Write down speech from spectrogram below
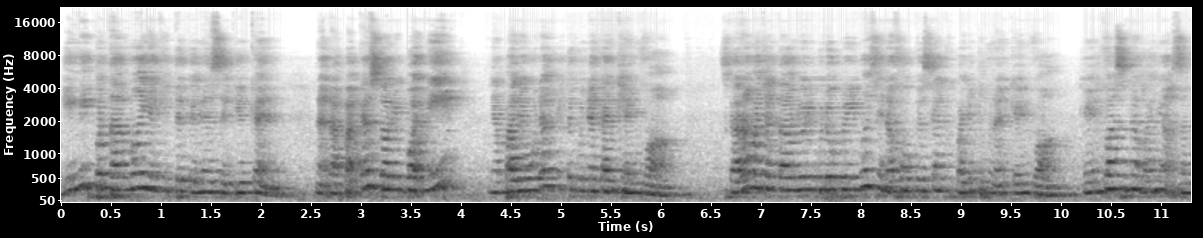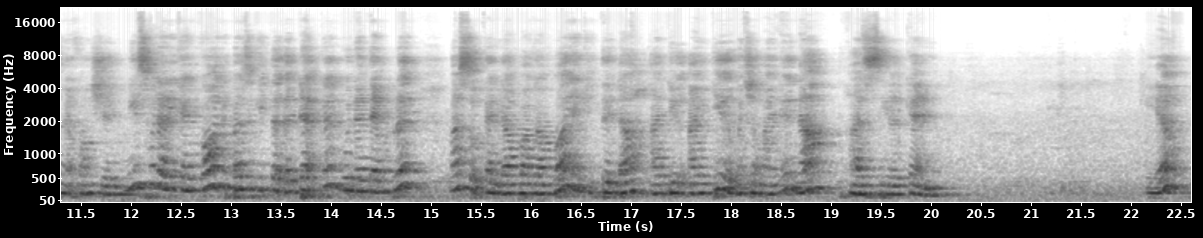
Ini pertama yang kita kena sediakan. Nak dapatkan storyboard ni, yang paling mudah kita gunakan Canva. Sekarang macam tahun 2025 saya nak fokuskan kepada penggunaan Canva. Canva sebenarnya banyak sangat function. Ni semua dari Canva, lepas tu kita adaptkan guna template, masukkan gambar-gambar yang kita dah ada idea macam mana nak hasilkan. Ya.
